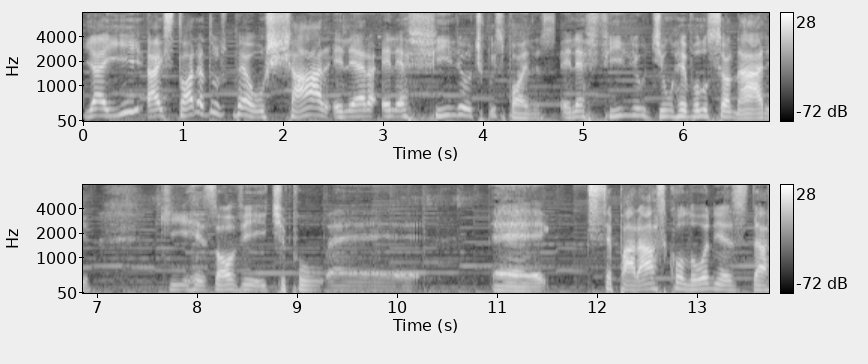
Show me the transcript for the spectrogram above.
E aí, a história do. Meu, o Char, ele, era, ele é filho, tipo, spoilers. Ele é filho de um revolucionário que resolve, tipo, é, é, separar as colônias da,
